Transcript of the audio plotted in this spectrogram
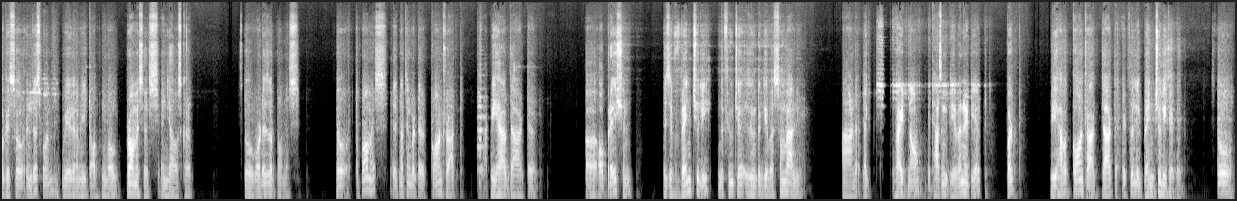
Okay, so in this one, we're going to be talking about promises in JavaScript. So, what is a promise? So, a promise is nothing but a contract that we have that uh, uh, operation is eventually in the future is going to give us some value. And like right now, it hasn't given it yet, but we have a contract that it will eventually get it. So,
